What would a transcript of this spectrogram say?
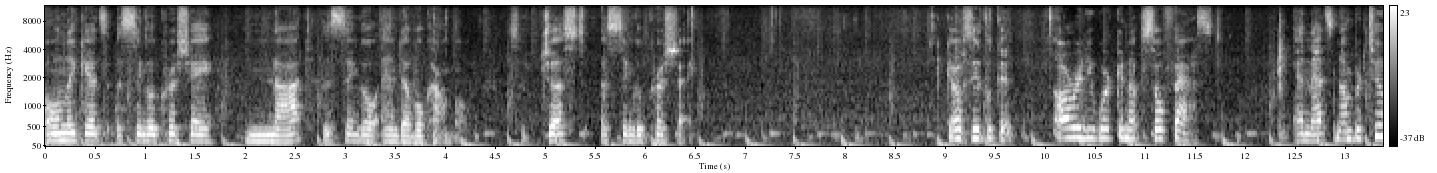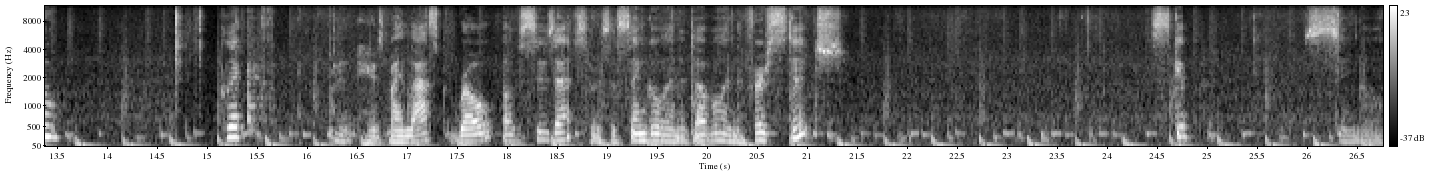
only gets a single crochet, not the single and double combo. So just a single crochet. Go see, look at it already working up so fast. And that's number two. Click. Here's my last row of Suzette. So there's a single and a double in the first stitch. Skip, single,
